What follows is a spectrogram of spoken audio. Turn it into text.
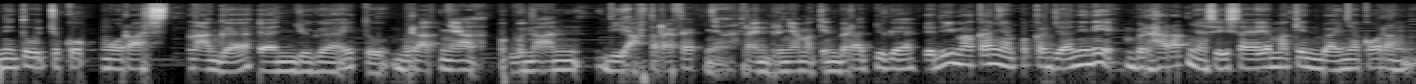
Ini tuh cukup nguras tenaga dan juga itu beratnya penggunaan di After Effects-nya. Rendernya makin berat juga. Jadi makanya pekerjaan ini berharapnya sih saya makin banyak orang.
